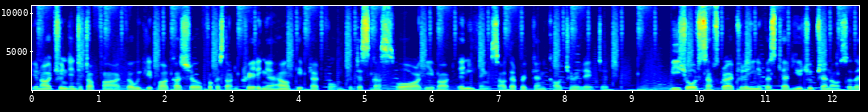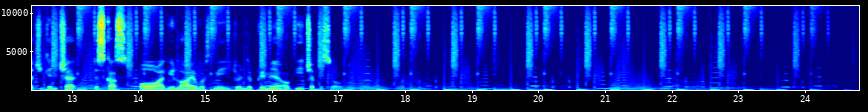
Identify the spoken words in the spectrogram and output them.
You're now tuned into Top 5, the weekly podcast show focused on creating a healthy platform to discuss or argue about anything South African culture related. Be sure to subscribe to the Universe Cat YouTube channel so that you can chat, discuss, or argue live with me during the premiere of each episode.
